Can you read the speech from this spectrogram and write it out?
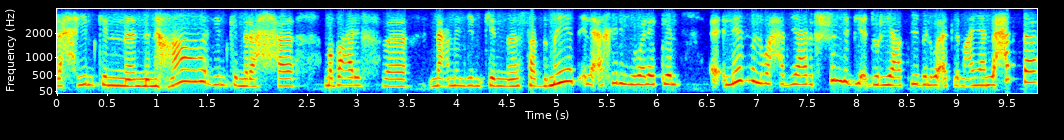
رح يمكن ننهار يمكن رح ما بعرف نعمل يمكن صدمات إلى آخره ولكن لازم الواحد يعرف شو اللي بيقدر يعطيه بالوقت المعين لحتى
